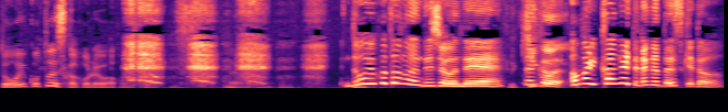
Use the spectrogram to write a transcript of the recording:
どういうことですか、これは、本 どういうことなんでしょうね。なん気がか、あんまり考えてなかったですけど、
